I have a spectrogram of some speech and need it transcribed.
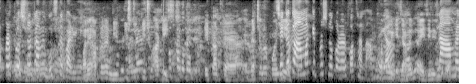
আপনার প্রশ্নটা আমি বুঝতে পারিনি। মানে আপনারা নির্দিষ্ট কিছু আর্টিস্ট এই কাজ ব্যাচেলর পয়েন্ট সেটা তো আমাকে প্রশ্ন করার কথা না ভাইয়া। আপনারা কি জানেন না এই জিনিস না আমরা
